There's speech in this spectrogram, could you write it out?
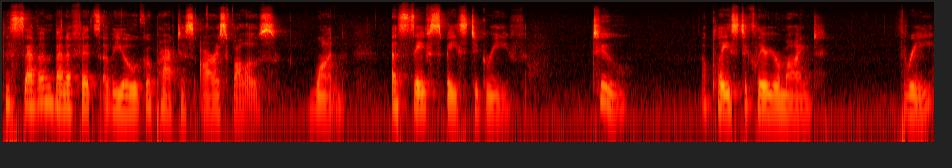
The seven benefits of yoga practice are as follows 1. A safe space to grieve. 2. A place to clear your mind. 3.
